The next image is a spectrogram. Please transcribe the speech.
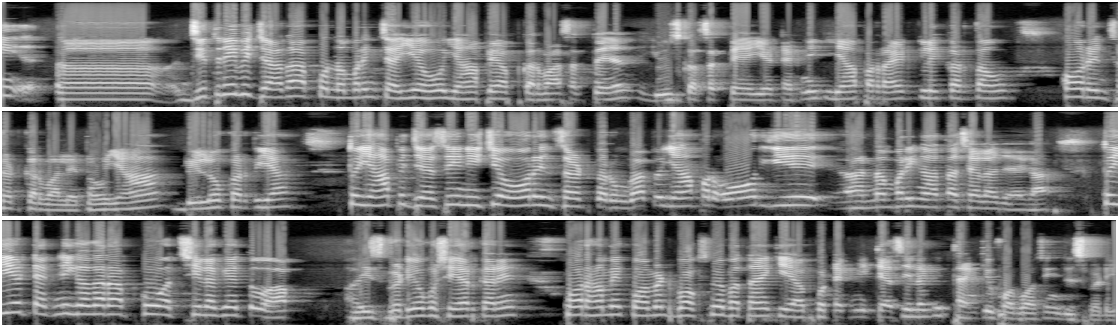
जितनी भी ज़्यादा आपको नंबरिंग चाहिए हो, यहाँ पे आप करवा सकते हैं यूज़ कर सकते हैं ये टेक्निक यहाँ पर राइट क्लिक करता हूँ और इंसर्ट करवा लेता हूँ। यहाँ बिलो कर दिया तो यहाँ पे जैसे ही नीचे और इंसर्ट करूँगा तो यहाँ पर और ये नंबरिंग आता चला जाएगा। तो ये टेक्निक अगर आपको अच्छी लगे तो आप इस वीडियो को शेयर करें और हमें कमेंट बॉक्स में बताएँ कि आपको टेक्निक कैसी लगी। Thank you for watching this video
